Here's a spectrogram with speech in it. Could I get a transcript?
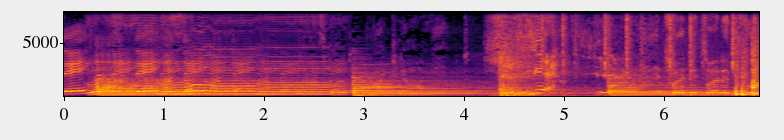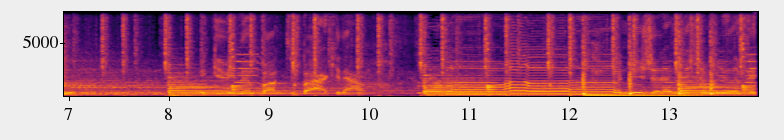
stay, stay, stay. Yeah! 2022. We're giving them back to back, you know. New generation music.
